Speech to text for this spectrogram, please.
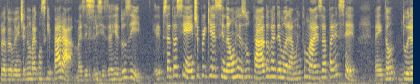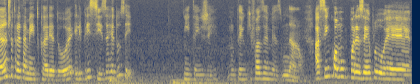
provavelmente ele não vai conseguir parar, mas ele Sim. precisa reduzir. Ele precisa estar ciente, porque senão o resultado vai demorar muito mais a aparecer. Né? Então, durante o tratamento clareador, ele precisa reduzir. Entendi. Não tem o que fazer mesmo. Não. Assim como, por exemplo, é,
